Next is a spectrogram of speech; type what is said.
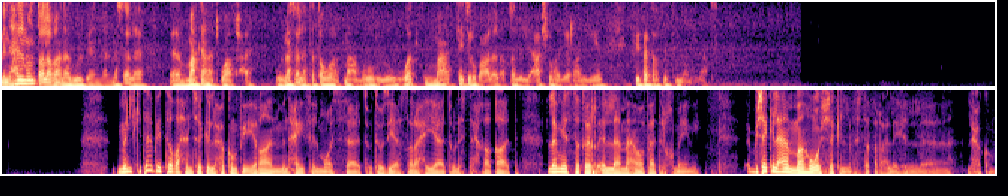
من هالمنطلق أنا أقول بأن المسألة آه، ما كانت واضحة والمسألة تطورت مع مرور الوقت ومع التجربة على الأقل اللي عاشوها الإيرانيين في فترة الثمانينات من الكتاب يتضح أن شكل الحكم في إيران من حيث المؤسسات وتوزيع الصلاحيات والاستحقاقات لم يستقر إلا مع وفاة الخميني بشكل عام ما هو الشكل الذي استقر عليه الحكم؟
